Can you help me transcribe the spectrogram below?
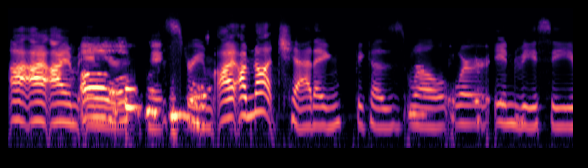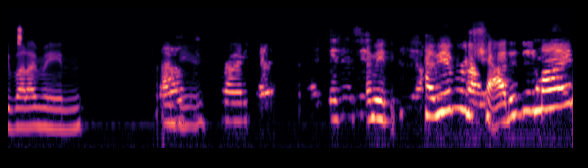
I I, I am in Oh, your okay. stream. I I'm not chatting because well we're in VC, but I mean, I'm here. I mean, have you ever chatted in mine?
